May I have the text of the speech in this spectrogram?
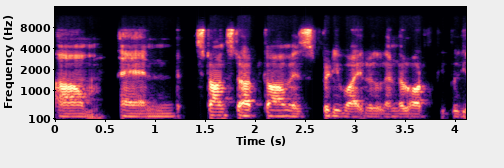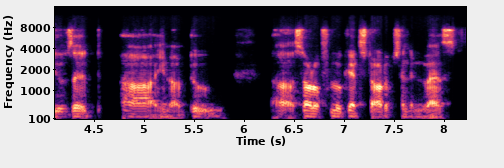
Um, and stonks.com is pretty viral and a lot of people use it, uh, you know, to uh, sort of look at startups and invest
